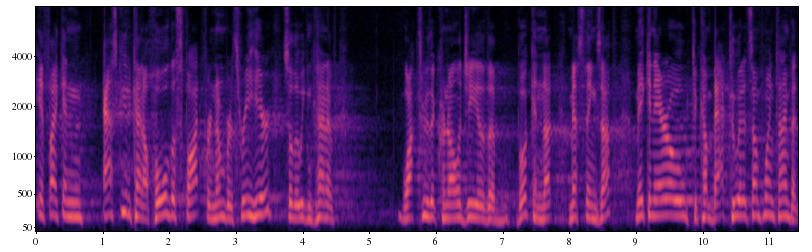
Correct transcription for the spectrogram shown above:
if I can ask you to kind of hold a spot for number three here so that we can kind of walk through the chronology of the book and not mess things up. Make an arrow to come back to it at some point in time, but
